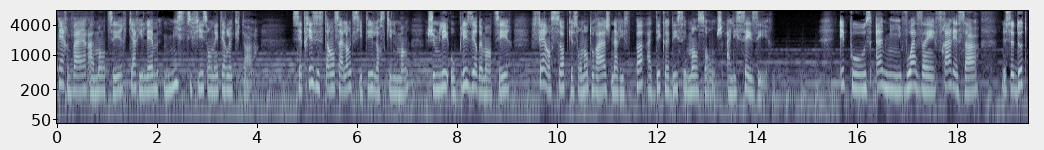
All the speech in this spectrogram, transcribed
pervers à mentir car il aime mystifier son interlocuteur. Cette résistance à l'anxiété lorsqu'il ment, jumelée au plaisir de mentir, fait en sorte que son entourage n'arrive pas à décoder ses mensonges, à les saisir. Épouse, amis, voisins, frères et sœurs ne se doutent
